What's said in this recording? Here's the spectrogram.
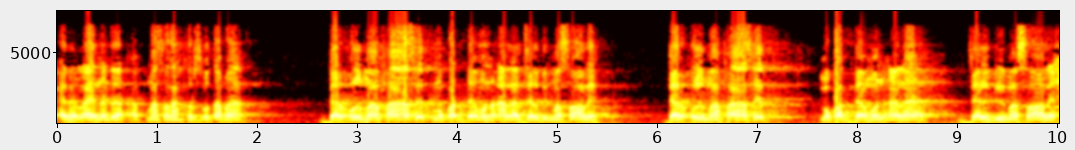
Kaidah yang lain ada masalah tersebut apa? Darul mafasid muqaddamun ala jalbil masalih. Darul mafasid muqaddamun ala jalbil masalih.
